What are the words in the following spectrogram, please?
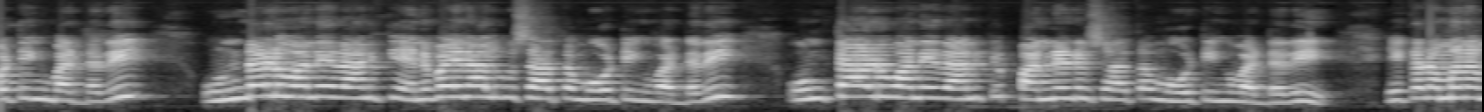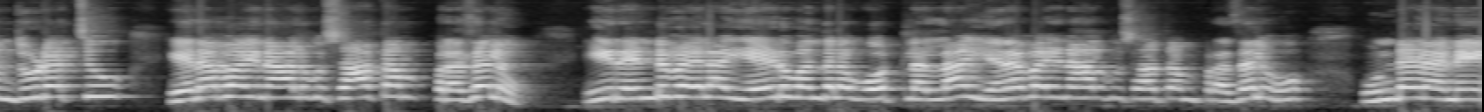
ఓటింగ్ పడ్డది ఉండడు అనే దానికి ఎనభై నాలుగు శాతం ఓటింగ్ పడ్డది ఉంటాడు అనే దానికి పన్నెండు శాతం ఓటింగ్ పడ్డది. ఇక్కడ మనం చూడొచ్చు ఎనభై నాలుగు శాతం ప్రజలు ఈ రెండు వేల ఏడు వందల ఓట్లల్లా ఎనభై నాలుగు శాతం ప్రజలు ఉండడనే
